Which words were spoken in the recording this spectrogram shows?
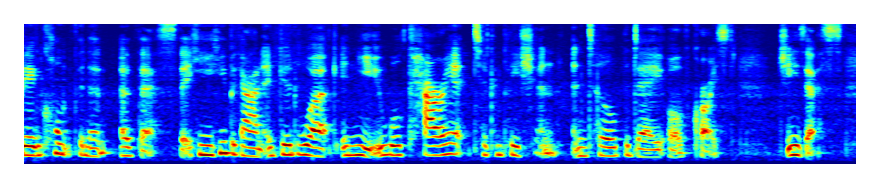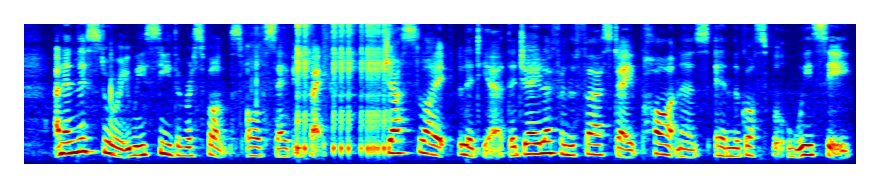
being confident of this, that he who began a good work in you will carry it to completion until the day of Christ Jesus. And in this story, we see the response of saving faith. Just like Lydia, the jailer from the first day partners in the gospel, we see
